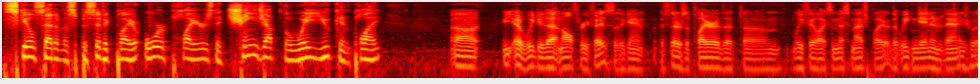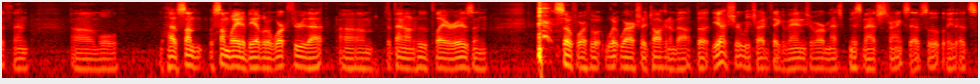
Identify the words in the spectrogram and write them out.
skill set of a specific player or players that change up the way you can play? Uh, yeah, we do that in all three phases of the game. If there's a player that um, we feel like is a mismatch player that we can gain an advantage with, then um, we'll have some some way to be able to work through that, um, depending on who the player is and so forth. What, what we're actually talking about, but yeah, sure, we try to take advantage of our mis- mismatch strengths. Absolutely, that's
